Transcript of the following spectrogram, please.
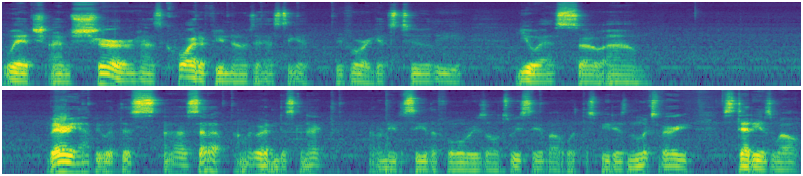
which I'm sure has quite a few nodes it has to get before it gets to the US. So, um, very happy with this uh, setup. I'm gonna go ahead and disconnect. I don't need to see the full results. We see about what the speed is, and it looks very steady as well.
